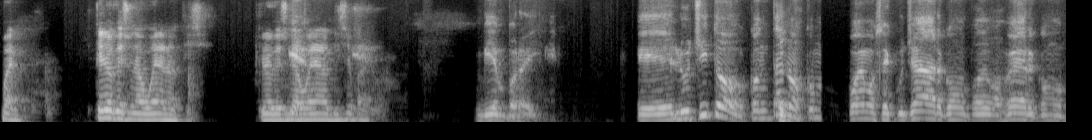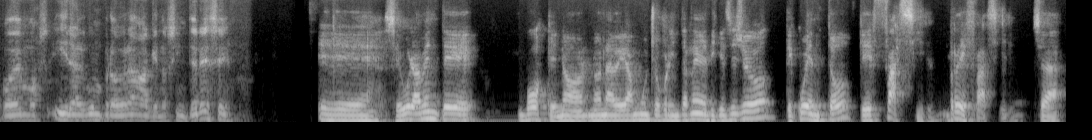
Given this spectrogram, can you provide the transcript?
Bueno, creo que es una buena noticia. Creo que es una buena noticia para todos. Bien por ahí. Eh, Luchito, contanos cómo podemos escuchar, cómo podemos ver, cómo podemos ir a algún programa que nos interese. Eh, seguramente vos que no, no navegás mucho por internet y qué sé yo, te cuento que es fácil, re fácil. O sea,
